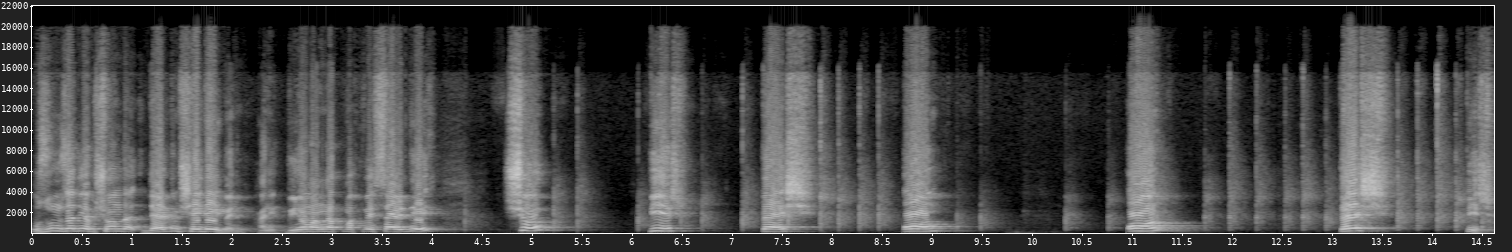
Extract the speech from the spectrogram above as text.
uzun uzadıya şu anda derdim şey değil benim. Hani binom anlatmak vesaire değil. Şu 1 5 10 10 5 1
